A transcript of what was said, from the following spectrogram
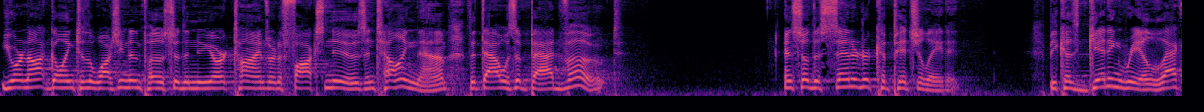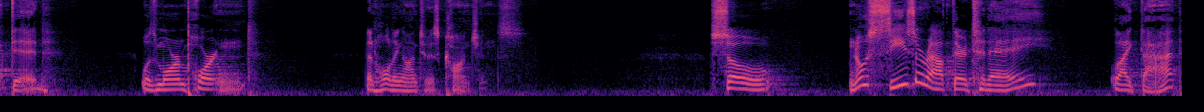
You're not going to the Washington Post or the New York Times or to Fox News and telling them that that was a bad vote. And so the senator capitulated because getting reelected was more important than holding on to his conscience. So, no Caesar out there today like that.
